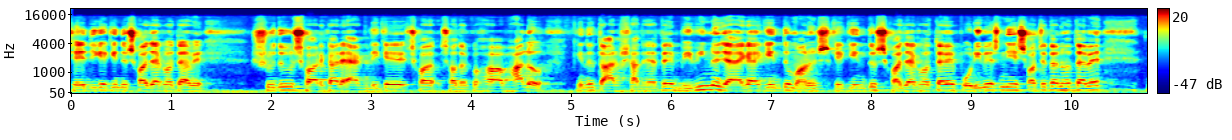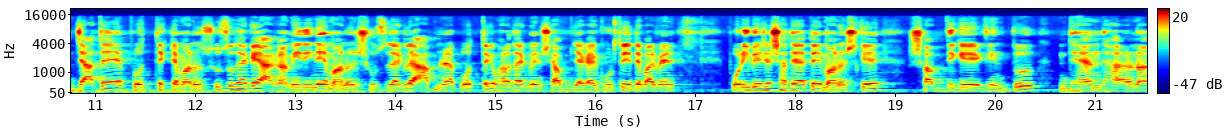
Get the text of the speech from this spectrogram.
সেই দিকে কিন্তু সজাগ হতে হবে। শুধু সরকার একদিকে সতর্ক হওয়া ভালো, কিন্তু তার সাথে সাথে বিভিন্ন জায়গায় কিন্তু মানুষকে কিন্তু সজাগ হতে হবে, পরিবেশ নিয়ে সচেতন হতে হবে, যাতে প্রত্যেকটা মানুষ সুস্থ থাকে। আগামী দিনে মানুষ সুস্থ থাকলে আপনারা প্রত্যেকে ভালো থাকবেন, সব জায়গায় ঘুরতে যেতে পারবেন। পরিবেশের সাথে সাথে মানুষকে সব দিকে কিন্তু ধ্যান ধারণা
